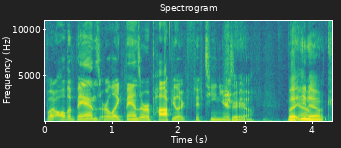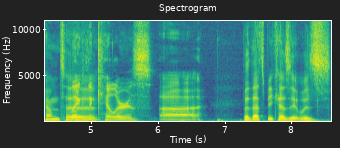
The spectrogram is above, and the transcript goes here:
But all the bands are like bands that were popular 15 years Sure. ago. But you know, come to like the Killers, uh But that's because it was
